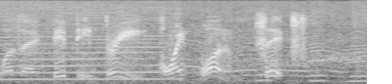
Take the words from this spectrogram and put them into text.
was a 53.16.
